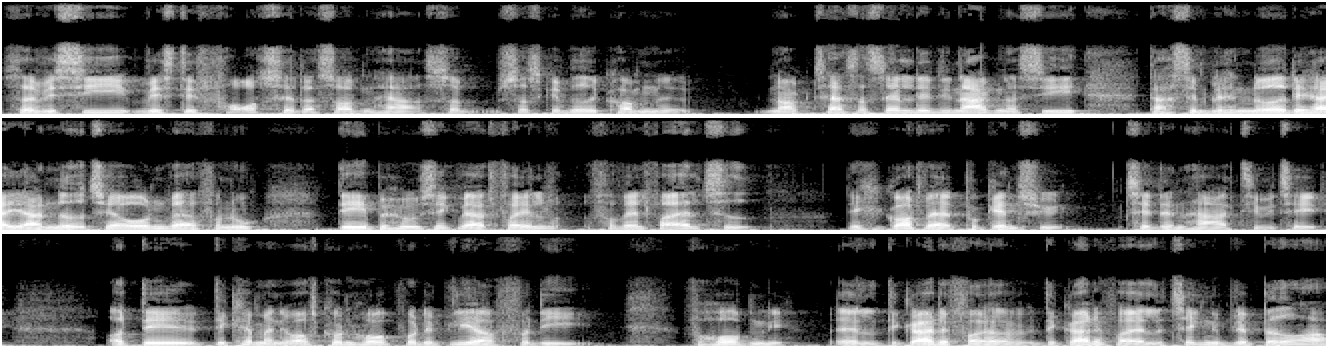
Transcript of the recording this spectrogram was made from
Så jeg vil sige, hvis det fortsætter sådan her, så, så skal vedkommende nok tage sig selv lidt i nakken og sige, der er simpelthen noget af det her, jeg er nødt til at undvære for nu. Det behøves ikke være et farvel, farvel for altid. Det kan godt være et på gensyn til den her aktivitet. Og det, det kan man jo også kun håbe på, det bliver, fordi forhåbentlig, eller det gør det for, det gør det for alle, tingene bliver bedre.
